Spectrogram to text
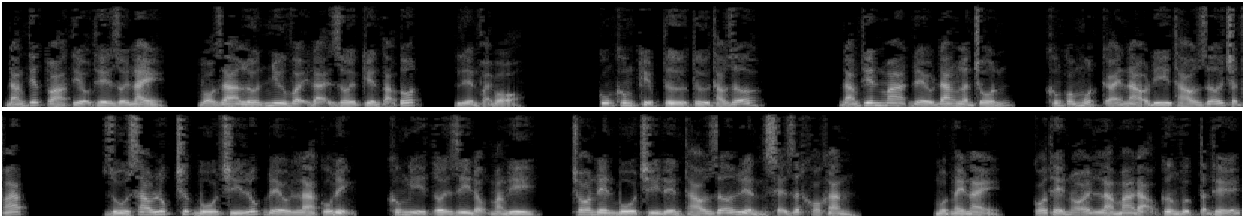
Đáng tiếc tòa tiểu thế giới này, bỏ ra lớn như vậy đại giới kiến tạo tốt, liền phải bỏ. Cũng không kịp từ từ tháo rỡ. Đám thiên ma đều đang lẩn trốn, không có một cái nào đi tháo rỡ trận pháp. Dù sao lúc trước bố trí lúc đều là cố định, không nghĩ tới di động mang đi, cho nên bố trí đến tháo rỡ liền sẽ rất khó khăn. Một ngày này, có thể nói là ma đạo cương vực tận thế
